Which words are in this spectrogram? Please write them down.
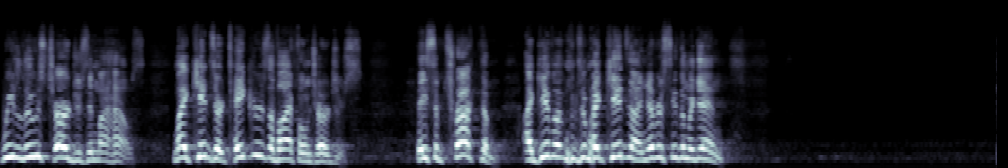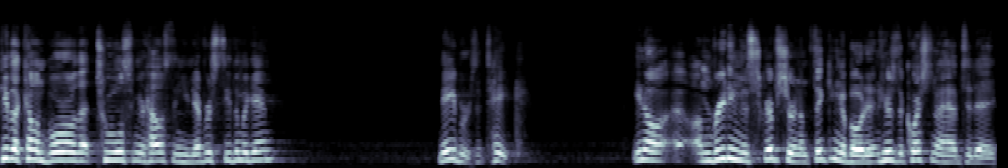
We lose chargers in my house. My kids are takers of iPhone chargers. They subtract them. I give them to my kids and I never see them again. People that come and borrow that tools from your house and you never see them again. Neighbors that take. You know, I'm reading this scripture and I'm thinking about it, and here's the question I have today.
